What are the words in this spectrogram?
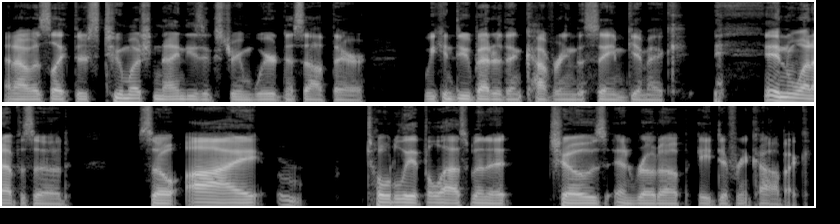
And I was like, there's too much 90s extreme weirdness out there. We can do better than covering the same gimmick in one episode. So I totally at the last minute chose and wrote up a different comic.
